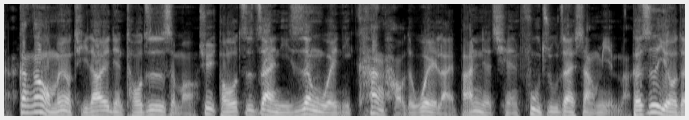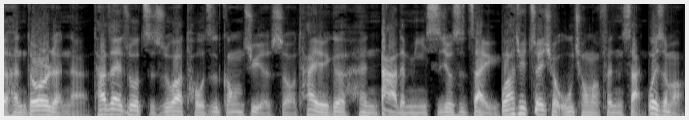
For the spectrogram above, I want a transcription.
啊？刚刚我们有提到一点，投资是什么？去投资在你认为你看好的未来，把你的钱付诸在上面嘛。可是有的很多人呢、他在做指数化投资工具的时候，他有一个很大的迷失，就是在于我要去追求无穷的分散。为什么？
